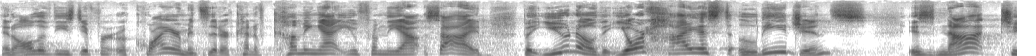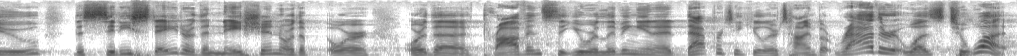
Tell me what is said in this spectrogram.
and all of these different requirements that are kind of coming at you from the outside. But you know that your highest allegiance is not to the city state or the nation or the or or the province that you were living in at that particular time but rather it was to what?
